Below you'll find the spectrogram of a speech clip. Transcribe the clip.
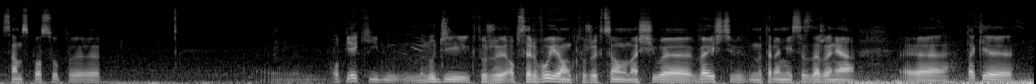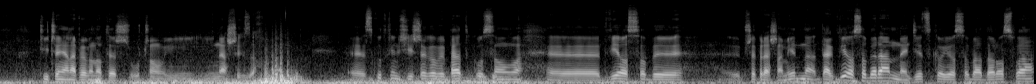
sam sposób e, opieki m, ludzi, którzy obserwują, którzy chcą na siłę wejść na teren miejsca zdarzenia. E, Takie ćwiczenia na pewno też uczą i, naszych zachowań. E, Skutkiem dzisiejszego wypadku są e, dwie osoby, e, przepraszam, jedna, tak, dwie osoby ranne, dziecko i osoba dorosła.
